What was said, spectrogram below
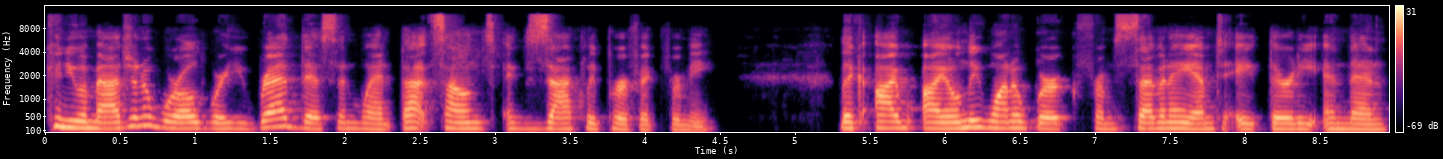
Can you imagine a world where you read this and went, that sounds exactly perfect for me? Like I I only want to work from 7 a.m. to 8 30 and then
